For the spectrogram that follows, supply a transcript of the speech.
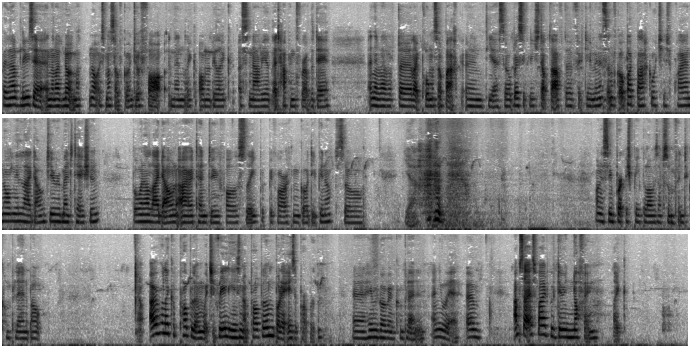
But then I'd lose it, and then I'd not, notice myself going to a thought, and then like or maybe like a scenario that happened throughout the day and then I'd have to like pull myself back and yeah so basically stopped that after 15 minutes and I've got a bad back which is why I normally lie down during meditation. But when I lie down I tend to fall asleep before I can go deep enough so yeah. Honestly British people always have something to complain about. I have like a problem which really isn't a problem but it is a problem. Uh, here we go again complaining. Anyway, um, I'm satisfied with doing nothing. Like,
